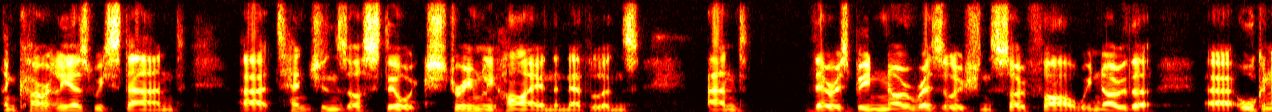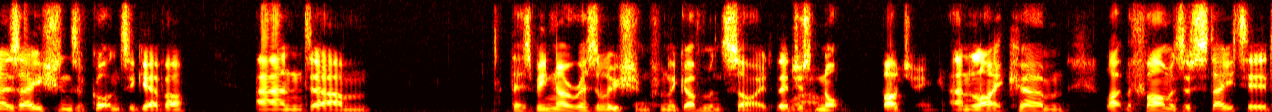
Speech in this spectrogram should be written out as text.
And currently, as we stand, uh, tensions are still extremely high in the Netherlands, and there has been no resolution so far. We know that uh, organizations have gotten together, and um, there's been no resolution from the government side. They're wow. just not budging. And like um, like the farmers have stated,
